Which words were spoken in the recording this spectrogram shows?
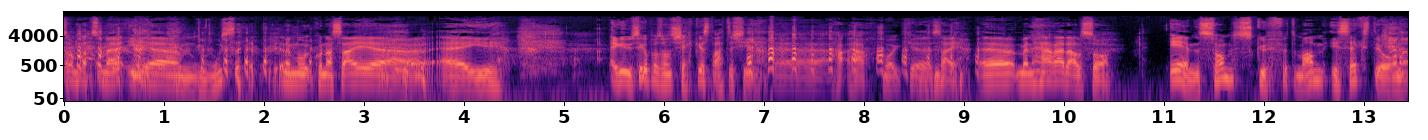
som, som er i um, Rosett, ja. Vi må kunne si eh, er i Jeg er usikker på sånn sjekkestrategi eh, her, må jeg eh, si. Eh, men her er det altså ensom, skuffet mann i 60-årene.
